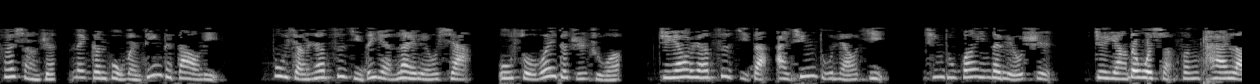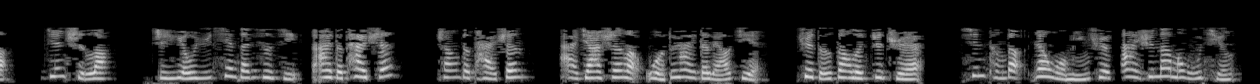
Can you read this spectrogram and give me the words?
可想着那根不稳定的道理，不想让自己的眼泪流下，无所谓的执着，只要让自己的爱轻读疗寂，轻读光阴的流逝。这样的我想分开了，坚持了，只由于现在自己爱的太深，伤的太深，爱加深了我对爱的了解，却得到了知觉，心疼的让我明确，爱是那么无情，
